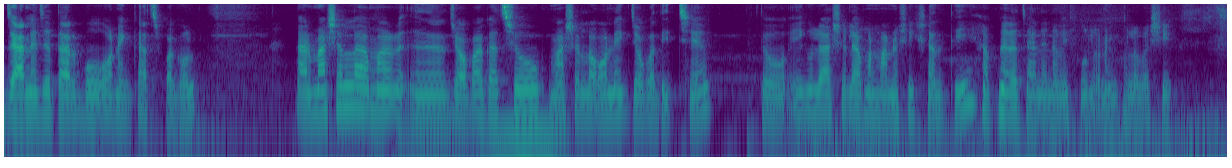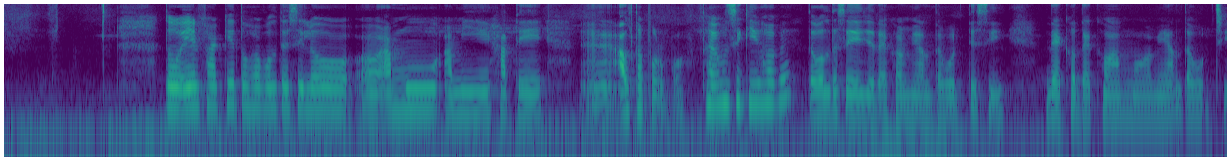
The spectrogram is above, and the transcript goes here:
জানে যে তার বউ অনেক গাছ পাগল। আর মাসাল্লাহ আমার জবা গাছেও মাসাল্লাহ অনেক জবা দিচ্ছে। তো এগুলো আসলে আমার মানসিক শান্তি। আপনারা জানেন আমি ফুল অনেক ভালোবাসি। তো এর ফাঁকে তোহা বলতেছিল আম্মু, আমি হাতে আলতা পরবো। তো আমি বলছি কীভাবে তো বলতেছে, এই যে দেখো, আমি আলতা পরতেছি। দেখো দেখো, আম্মু, আমি আলতা পরছি।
